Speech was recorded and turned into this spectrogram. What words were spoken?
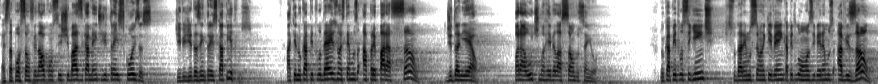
Esta porção final consiste basicamente de três coisas, divididas em três capítulos. Aqui no capítulo 10, nós temos a preparação de Daniel para a última revelação do Senhor. No capítulo seguinte, estudaremos semana que vem, capítulo 11, veremos a visão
